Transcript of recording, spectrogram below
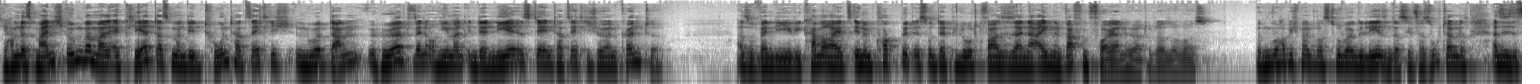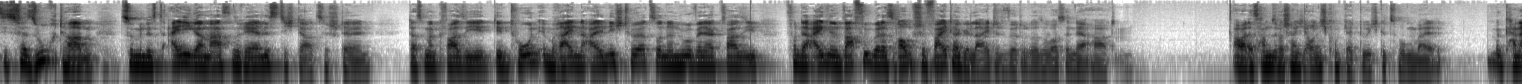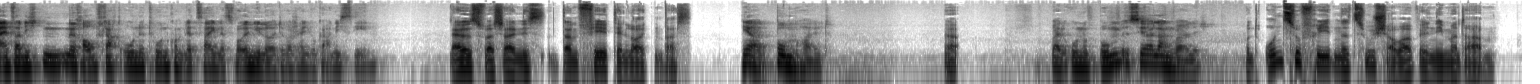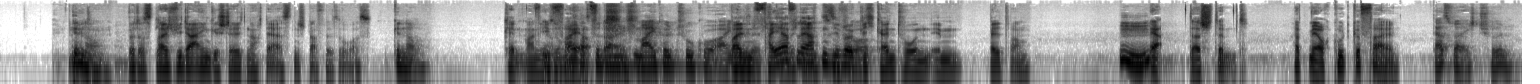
die haben das, meine ich, irgendwann mal erklärt, dass man den Ton tatsächlich nur dann hört, wenn auch jemand in der Nähe ist, der ihn tatsächlich hören könnte. Also wenn die, die Kamera jetzt in einem Cockpit ist und der Pilot quasi seine eigenen Waffen feuern hört oder sowas. Irgendwo habe ich mal was drüber gelesen, dass sie versucht haben, dass, also dass sie es versucht haben, zumindest einigermaßen realistisch darzustellen. Dass man quasi den Ton im reinen All nicht hört, sondern nur, wenn er quasi von der eigenen Waffe über das Raumschiff weitergeleitet wird oder sowas in der Art. Aber das haben sie wahrscheinlich auch nicht komplett durchgezogen, weil man kann einfach nicht eine Raumschlacht ohne Ton komplett zeigen. Das wollen die Leute wahrscheinlich auch gar nicht sehen. Das ist wahrscheinlich, dann fehlt den Leuten was. Ja, Bumm halt. Weil ohne Bumm ist ja langweilig. Und unzufriedene Zuschauer will niemand haben. Genau, Dann Wird das gleich wieder eingestellt nach der ersten Staffel, sowas. genau. Kennt man ja. So Firefly. hast du dann Michael Truco eingesetzt. Weil in Firefly hatten sie wirklich keinen Ton im Weltraum. Hm, Ja, das stimmt. Hat mir auch gut gefallen. Das war echt schön.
